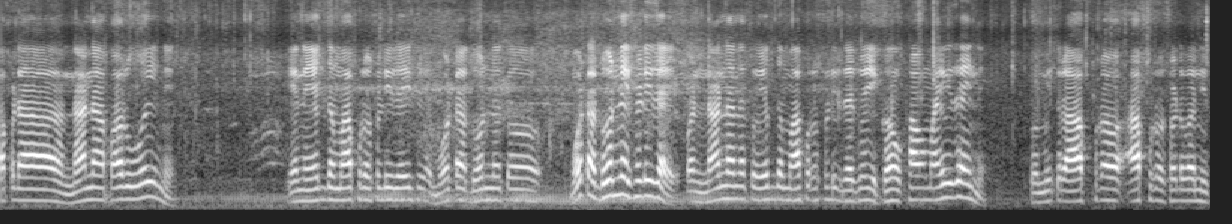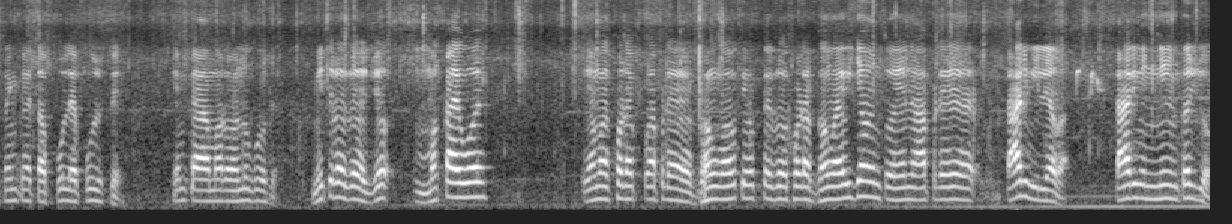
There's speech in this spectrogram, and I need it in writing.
આપણા નાના પારું હોય ને, એને એકદમ આફરો સડી જાય છે. મોટા ઢોરને તો, મોટા ઢોરને સડી જાય, પણ નાનાને તો એકદમ આફરો સડી જાય. જો એ ઘઉં ખાવામાં આવી જાય ને તો મિત્રો, આફરો આફરો સડવાની સંકેત ફૂલે ફૂલ છે કેમ કે આ મારો અનુભવ છે. મિત્રો, જો મકાઈ હોય, એમાં થોડાક આપણે ઘઉં આવતી વખતે જો થોડાક ઘઉં આવી જાય ને તો એને આપણે તારવી લેવા. તારવીને નીણ કરજો.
